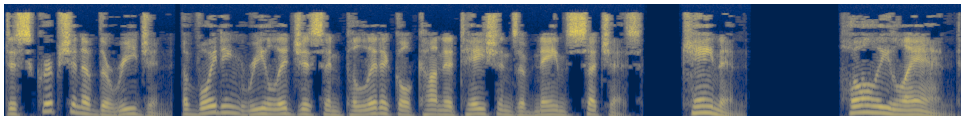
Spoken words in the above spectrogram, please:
description of the region, avoiding religious and political connotations of names such as Canaan, Holy Land,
